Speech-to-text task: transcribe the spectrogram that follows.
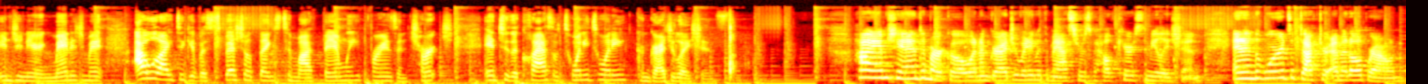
engineering management. I would like to give a special thanks to my family, friends, and church, and to the class of 2020. Congratulations. Hi, I'm Shannon DeMarco, and I'm graduating with a Master's of Healthcare Simulation. And in the words of Dr. Emmett L. Brown,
